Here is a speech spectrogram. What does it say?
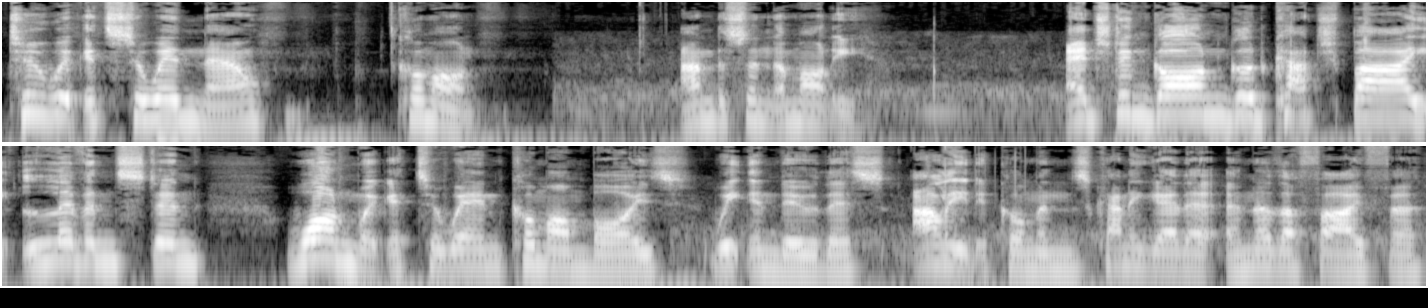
Two wickets to win now. Come on. Anderson to Monty. Edged and gone. Good catch by Livingstone. One wicket to win. Come on, boys. We can do this. Ali to Cummins. Can he get a, another fifer?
